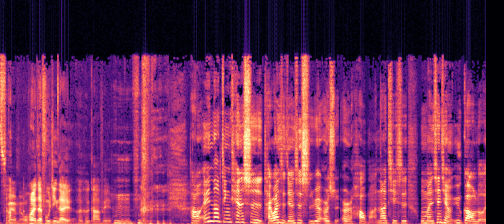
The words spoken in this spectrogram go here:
照。没有没有，我后来在附近在喝喝咖啡了。嗯。好，哎、欸，那今天是台湾时间是十月二十二号嘛？那其实我们先前有预告了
